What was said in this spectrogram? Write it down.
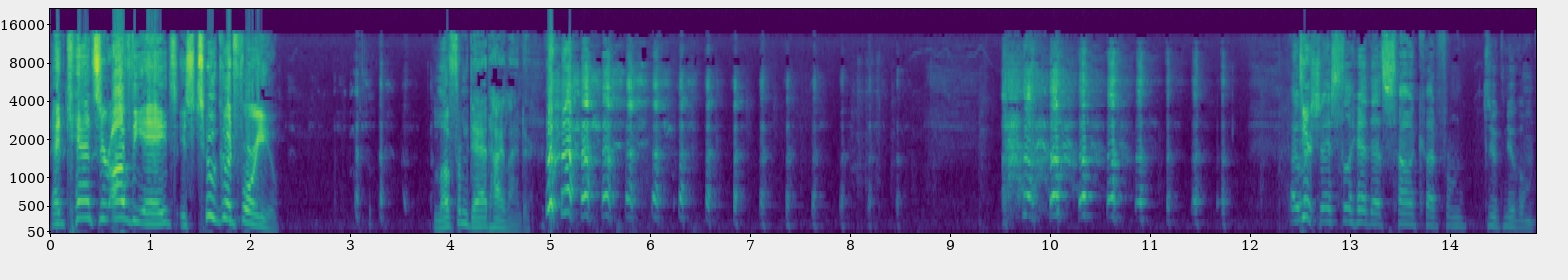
and cancer of the AIDS is too good for you. Love from Dad Highlander. I wish I still had that sound cut from Duke Nukem.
